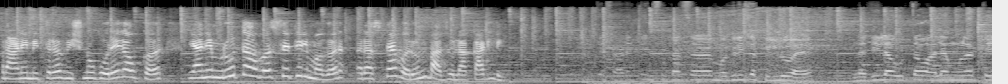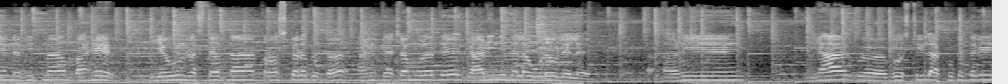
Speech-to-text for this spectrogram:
प्राणीमित्र विष्णू गोरेगावकर यांनी मृत अवस्थेतील मगर रस्त्यावरून बाजूला काढली. साडेतीन फुटाचं मगरीचं पिल्लू आहे. नदीला उतव आल्यामुळं ते नदीतनं बाहेर येऊन रस्त्यातनं क्रॉस करत होतं आणि त्याच्यामुळं ते गाडीने त्याला उडवलेलं आहे. आणि ह्या गोष्टीला कुठेतरी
